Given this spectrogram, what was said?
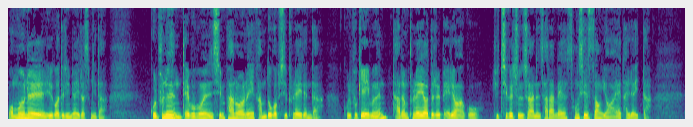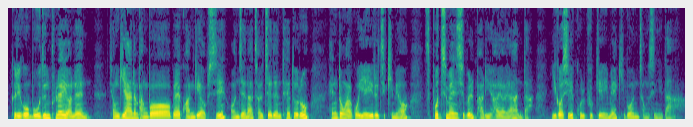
원문을 읽어드리면 이렇습니다. 골프는 대부분 심판원의 감독 없이 플레이된다. 골프 게임은 다른 플레이어들을 배려하고 규칙을 준수하는 사람의 성실성 여하에 달려 있다. 그리고 모든 플레이어는 경기하는 방법에 관계없이 언제나 절제된 태도로 행동하고 예의를 지키며 스포츠맨십을 발휘하여야 한다. 이것이 골프 게임의 기본 정신이다.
